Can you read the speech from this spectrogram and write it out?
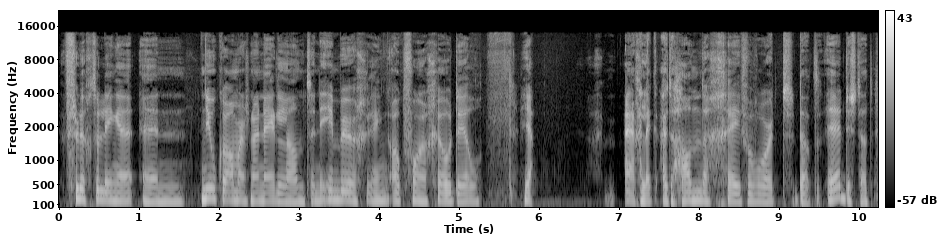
vluchtelingen en nieuwkomers naar Nederland en de inburgering ook voor een groot deel ja, eigenlijk uit handen gegeven wordt. Dat, hè, dus dat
